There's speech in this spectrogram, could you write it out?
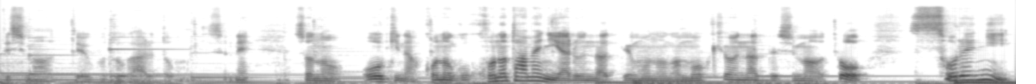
てしまうっていうことがあると思うんですよね。その大きなこのこのためにやるんだっていうものが目標になってしまうとそれに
